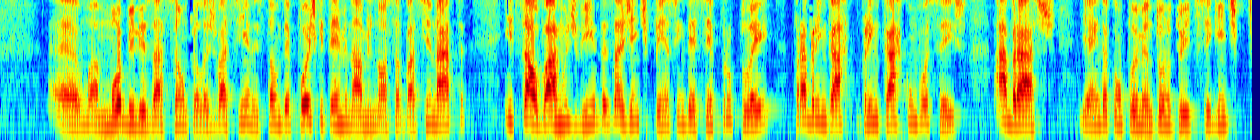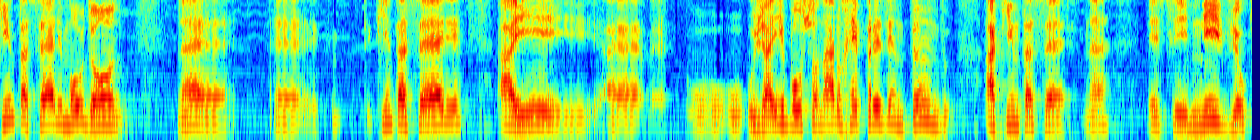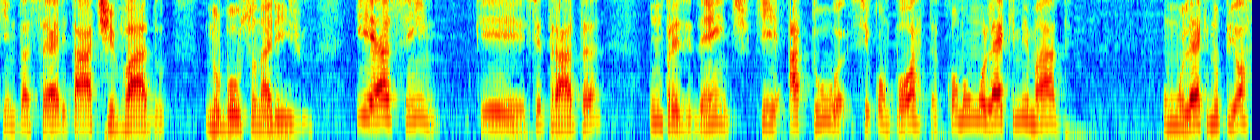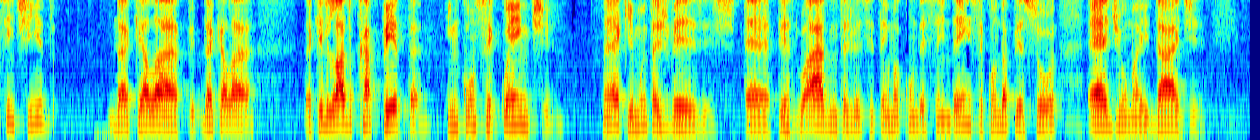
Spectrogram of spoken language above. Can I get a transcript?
é uma mobilização pelas vacinas. Então, depois que terminarmos nossa vacinata e salvarmos vidas, a gente pensa em descer para o play para brincar, brincar com vocês. Abraços. E ainda complementou no tweet seguinte, quinta série mode on. Né? É, é, quinta série, aí é, é o, o, o Jair Bolsonaro representando a quinta série. Né? Esse nível quinta série está ativado no bolsonarismo. E é assim que se trata um presidente que atua, se comporta como um moleque mimado. Um moleque no pior sentido, daquela, daquela, daquele lado capeta, inconsequente, né, que muitas vezes é perdoado, muitas vezes se tem uma condescendência quando a pessoa é de uma idade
